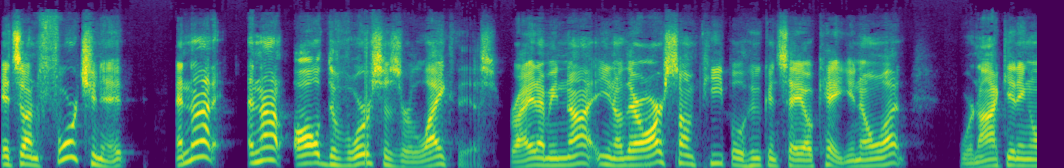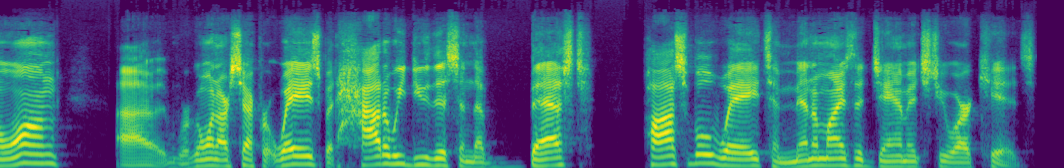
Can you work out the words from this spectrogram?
it's unfortunate and not and not all divorces are like this right? I mean not you know there are some people who can say okay you know what? We're not getting along. Uh, we're going our separate ways but how do we do this in the best possible way to minimize the damage to our kids?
